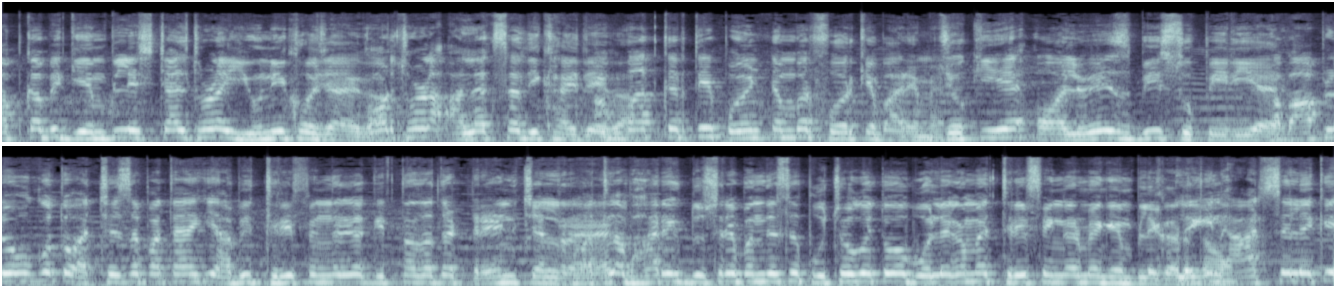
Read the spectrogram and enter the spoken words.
आपका भी गेम प्ले स्टाइल थोड़ा यूनिक हो जाएगा। और थोड़ा अलग सा दिखाई देगा। बात करते हैं पॉइंट नंबर फोर के बारे में जो की है ऑलवेज बी सुपीरियर अब आप लोगों को तो अच्छे से पता है कि अभी थ्री फिंगर का कितना ज़्यादा ट्रेंड चल रहा है। मतलब हर एक दूसरे बंदे से पूछोगे तो वो बोलेगा मैं थ्री फिंगर में गेम प्ले कर लेकिन आज से लेके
